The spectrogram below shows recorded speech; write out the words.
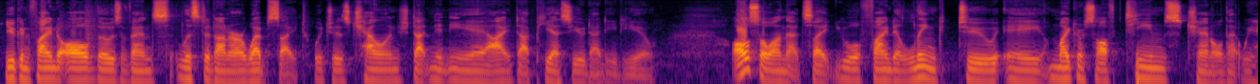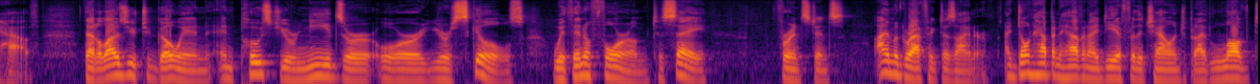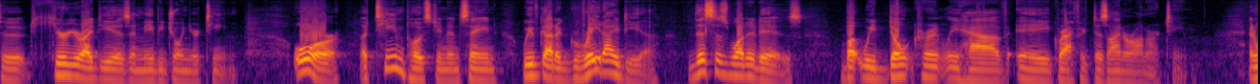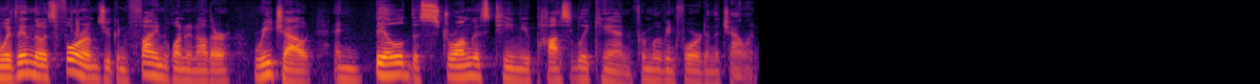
You can find all of those events listed on our website, which is challenge.nittanyai.psu.edu. Also on that site, you will find a link to a Microsoft Teams channel that we have that allows you to go in and post your needs or, or your skills within a forum to say, for instance, I'm a graphic designer. I don't happen to have an idea for the challenge, but I'd love to hear your ideas and maybe join your team or a team posting and saying, we've got a great idea, this is what it is, but we don't currently have a graphic designer on our team. And within those forums, you can find one another, reach out, and build the strongest team you possibly can for moving forward in the challenge.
